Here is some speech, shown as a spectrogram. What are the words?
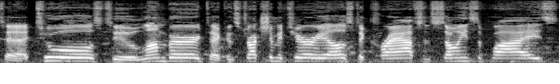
to tools to lumber to construction materials to crafts and sewing supplies,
